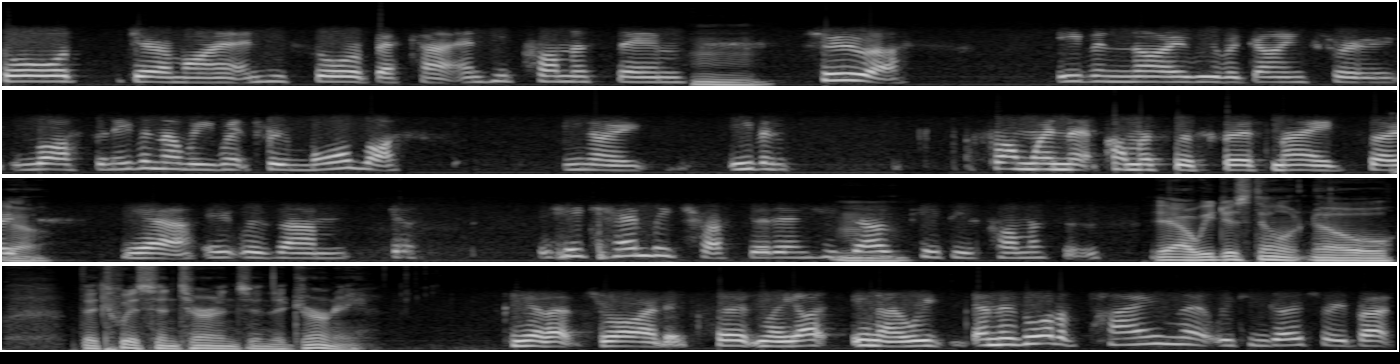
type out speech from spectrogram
saw Jeremiah and he saw Rebecca and he promised them Mm. to us, even though we were going through loss. And even though we went through more loss, you know, even from when that promise was first made. So, Yeah. yeah, it was um, just, he can be trusted and he hmm. does keep his promises. Yeah. We just don't know the twists and turns in the journey. Yeah, that's right. It's certainly, I- you know, we and there's a lot of pain that we can go through, but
